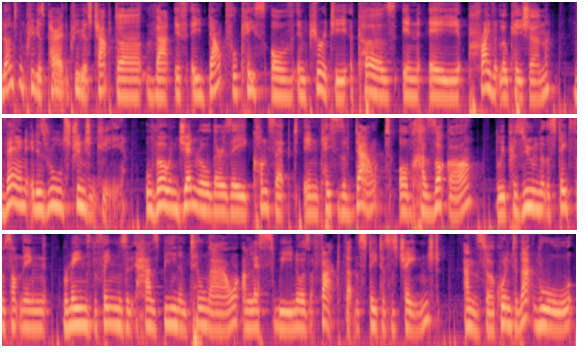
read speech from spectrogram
learned in the previous perek, the previous chapter, that if a doubtful case of impurity occurs in a private location, then it is ruled stringently. Although in general there is a concept in cases of doubt of chazaka, that we presume that the status of something remains the same as it has been until now, unless we know as a fact that the status has changed. And so according to that rule,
